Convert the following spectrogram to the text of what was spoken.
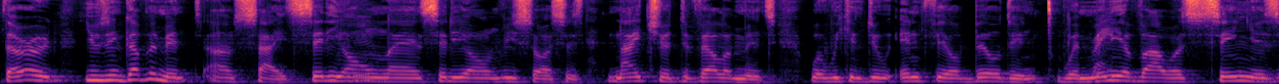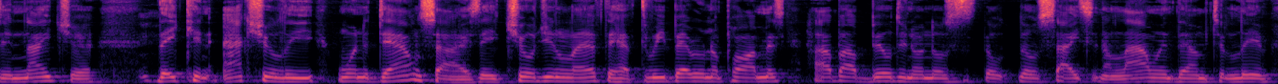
third, using government uh, sites, city owned mm-hmm. land, city owned resources, NYCHA developments, where we can do infill building, where right. many of our seniors in NYCHA, mm-hmm. they can actually want to downsize. Their children left, they have three bedroom apartments. How about building on those, those, those sites and allowing them to live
